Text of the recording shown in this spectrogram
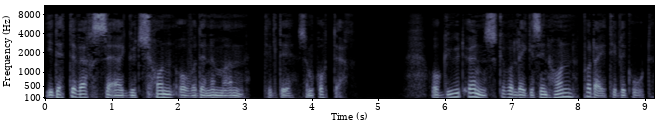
I dette verset er Guds hånd over denne mann til det som godt er. Og Gud ønsker å legge sin hånd på deg til det gode.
